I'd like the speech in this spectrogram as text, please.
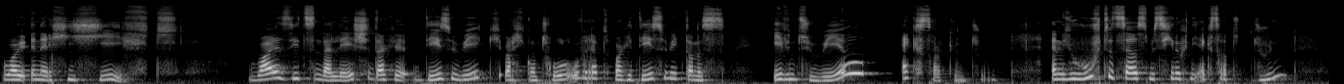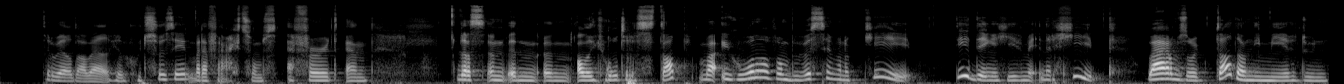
wat je energie geeft. Wat is iets in dat lijstje dat je deze week, waar je controle over hebt, wat je deze week dan eens eventueel extra kunt doen? En je hoeft het zelfs misschien nog niet extra te doen, terwijl dat wel heel goed zou zijn, maar dat vraagt soms effort en dat is een, een, een, al een grotere stap. Maar je gewoon al van bewust zijn van oké, die dingen geven mij energie. Waarom zou ik dat dan niet meer doen?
